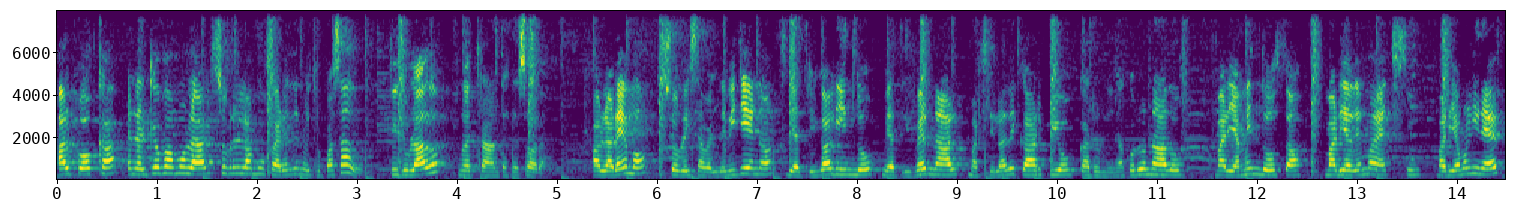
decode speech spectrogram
al podcast en el que os vamos a hablar sobre las mujeres de nuestro pasado, titulado Nuestras antecesoras. Hablaremos sobre Isabel de Villena, Beatriz Galindo, Beatriz Bernal, Marcela de Carpio, Carolina Coronado, María Mendoza, María de Maeztu, María Moliner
